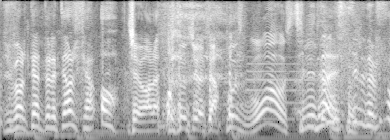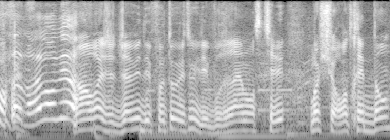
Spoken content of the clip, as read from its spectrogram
je vais voir le théâtre de l'intérieur, je vais faire Oh tu vas voir la photo, tu vas faire pause. Waouh stylé de ouf. style de fou en fait vraiment bien Non, en vrai, j'ai déjà vu des photos et tout, il est vraiment stylé. Moi, je suis rentré dedans.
